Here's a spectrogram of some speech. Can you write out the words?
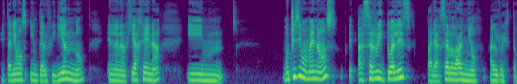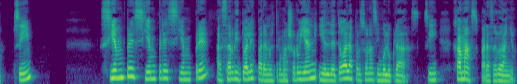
estaríamos interfiriendo en la energía ajena y mm, muchísimo menos eh, hacer rituales para hacer daño al resto, ¿sí? Siempre, siempre, siempre hacer rituales para nuestro mayor bien y el de todas las personas involucradas, ¿sí? Jamás para hacer daño.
